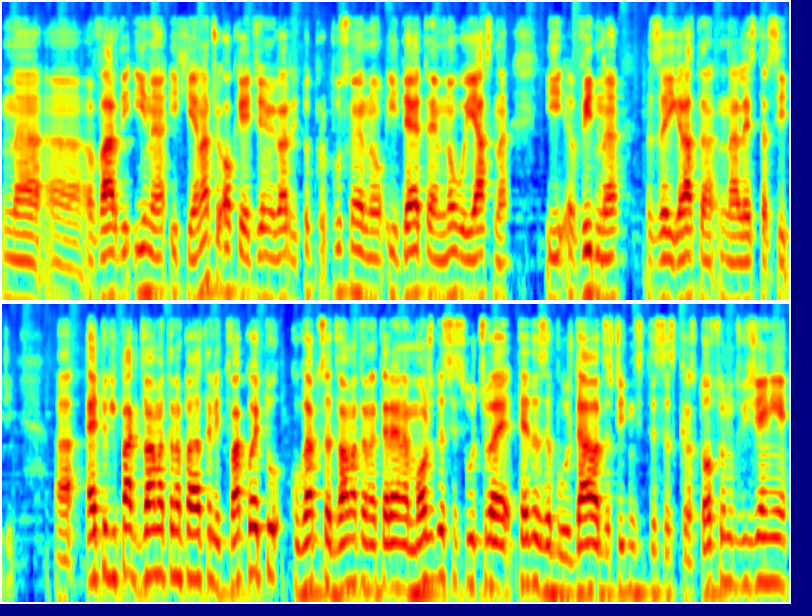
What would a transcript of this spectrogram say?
на а, Варди и на Ихиеначо. Окей, Джейми Варди тук пропусна, но идеята е много ясна и видна за играта на Лестър Сити. А, ето ги пак двамата нападатели. Това, което когато са двамата на терена може да се случва е те да заблуждават защитниците с кръстосано движение,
